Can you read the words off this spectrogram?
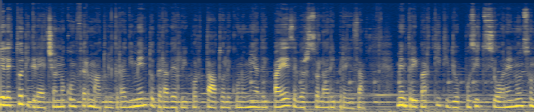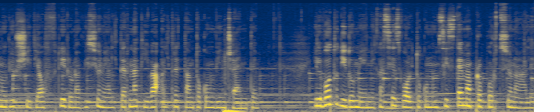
Gli elettori greci hanno confermato il gradimento per aver riportato l'economia del paese verso la ripresa, mentre i partiti di opposizione non sono riusciti a offrire una visione alternativa altrettanto convincente. Il voto di domenica si è svolto con un sistema proporzionale,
